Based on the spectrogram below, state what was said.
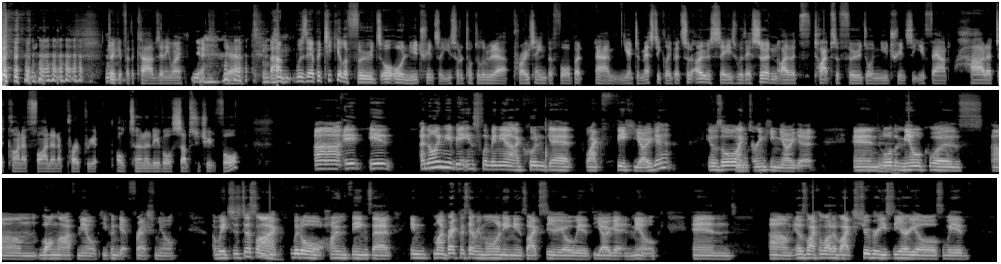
Drink it for the carbs anyway. Yeah. Yeah. Um, was there particular foods or, or nutrients that you sort of talked a little bit about protein before, but um, you know, domestically, but sort of overseas, were there certain either types of foods or nutrients that you found harder to kind of find an appropriate alternative or substitute for? Uh, it it annoyed me a bit in Slovenia. I couldn't get like thick yogurt. It was all like drinking yogurt, and all the milk was um, long life milk. You couldn't get fresh milk, which is just like little home things that in my breakfast every morning is like cereal with yogurt and milk, and um, it was like a lot of like sugary cereals with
